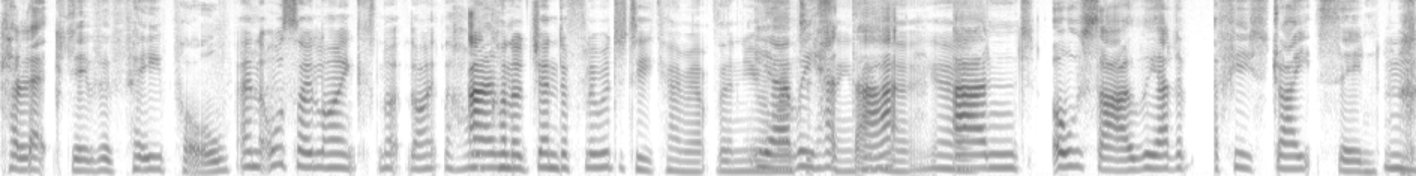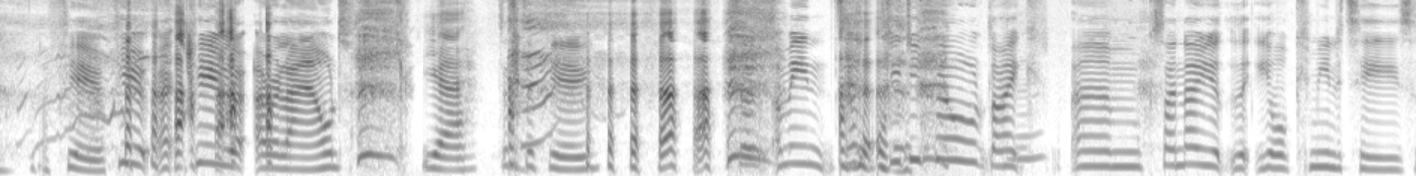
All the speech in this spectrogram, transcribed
collective of people. And also, like, like the whole And- kind of gender fluidity came up then. Yeah, we had scene, that. Yeah. And also, we had a, a few straights in. Mm, a few, a few, a few are allowed. Yeah. Just a few. So, I mean, so did you feel like, because I know that your communities,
